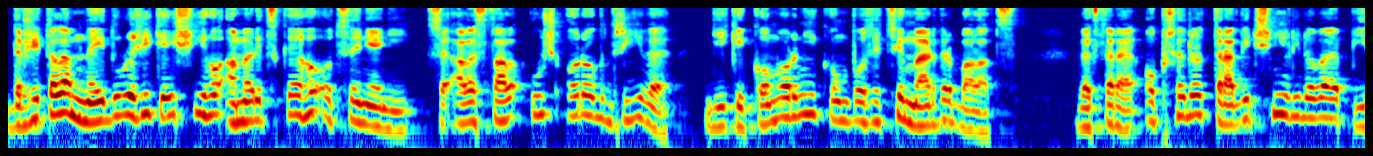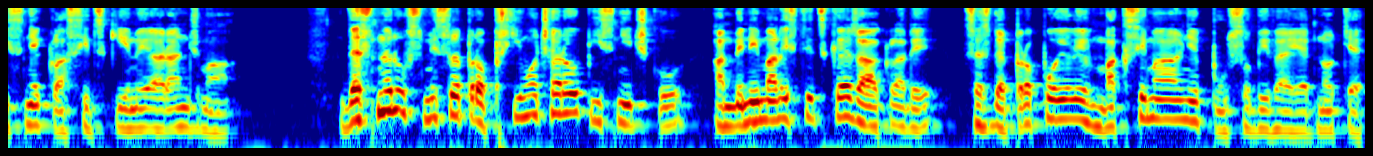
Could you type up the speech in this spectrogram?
Držitelem nejdůležitějšího amerického ocenění se ale stal už o rok dříve díky komorní kompozici Murder Ballads, ve které opředl tradiční lidové písně klasickými aranžmá. Dessnerův smysl pro přímočarou písničku a minimalistické základy se zde propojili v maximálně působivé jednotě.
